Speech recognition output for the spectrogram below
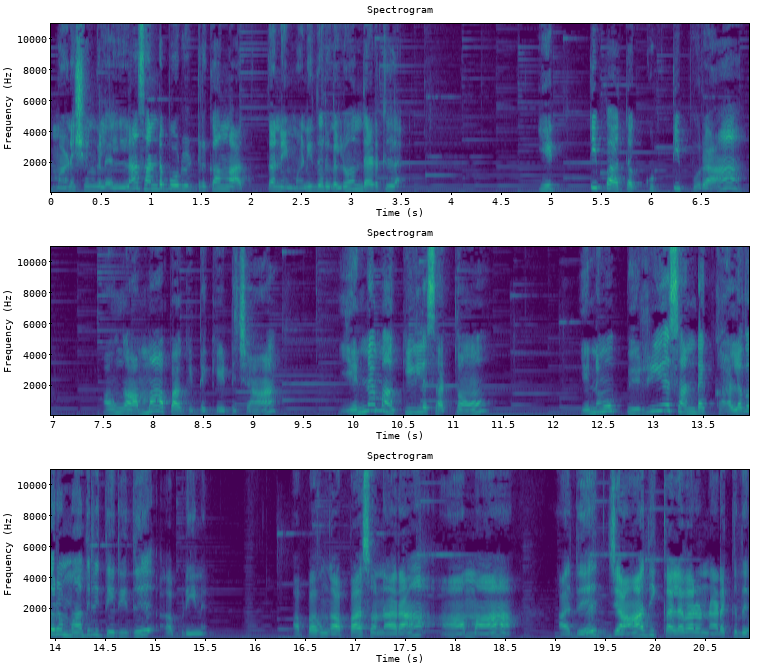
மனுஷங்கள் எல்லாம் சண்டை போட்டுட்டு இருக்காங்க. அத்தனை மனிதர்களும் அந்த இடத்துல. எட்டி பார்த்த குட்டி புறா அவங்க அம்மா அப்பா கிட்ட கேட்டுச்சான் என்னம்மா கீழே சத்தம்? என்னமோ பெரிய சண்டை கலவரம் மாதிரி தெரியுது அப்படின்னு. அப்ப அவங்க அப்பா சொன்னாராம் ஆமா அது ஜாதி கலவரம் நடக்குது.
